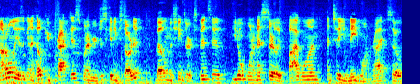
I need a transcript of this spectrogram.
Not only is it gonna help you practice whenever you're just getting started, beveling machines are expensive. You don't wanna necessarily buy one until you need one, right? So,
